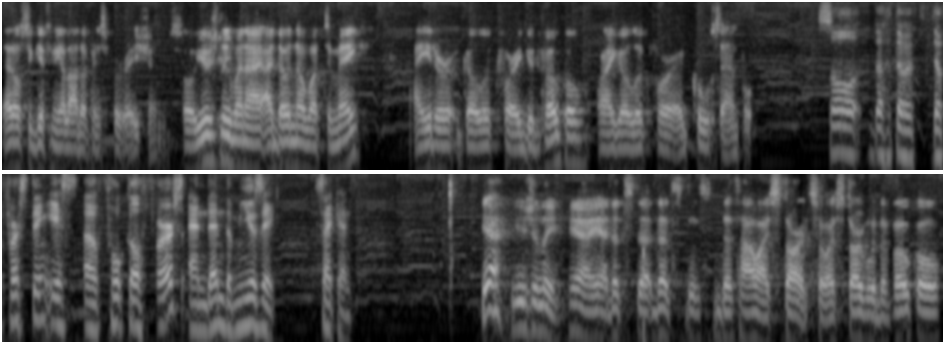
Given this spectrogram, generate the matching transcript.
that also gives me a lot of inspiration. So usually when I, I don't know what to make, I either go look for a good vocal or I go look for a cool sample. So the, the, the first thing is a vocal first and then the music second. Yeah, usually. Yeah, yeah. That's the, that's that's that's how I start. So I start with the vocal,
